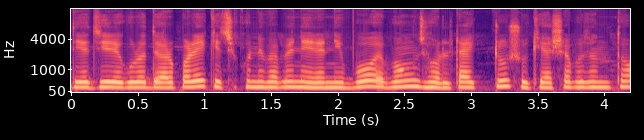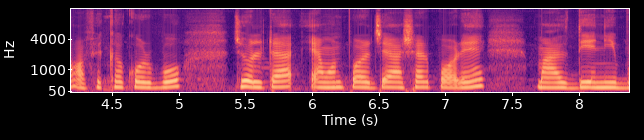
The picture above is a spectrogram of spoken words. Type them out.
দিয়ে জিরে গুঁড়ো দেওয়ার পরে কিছুক্ষণ এভাবে নেড়ে নিব এবং ঝোলটা একটু শুকিয়ে আসা পর্যন্ত অপেক্ষা করব। ঝোলটা এমন পর্যায়ে আসার পরে মাছ দিয়ে নিব।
